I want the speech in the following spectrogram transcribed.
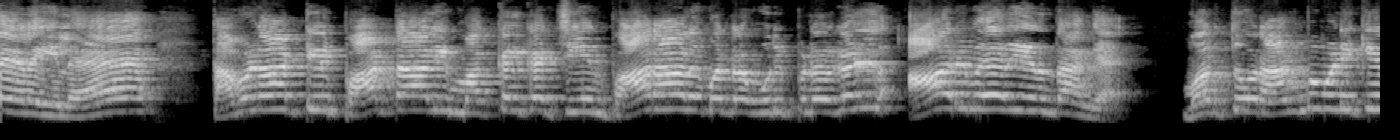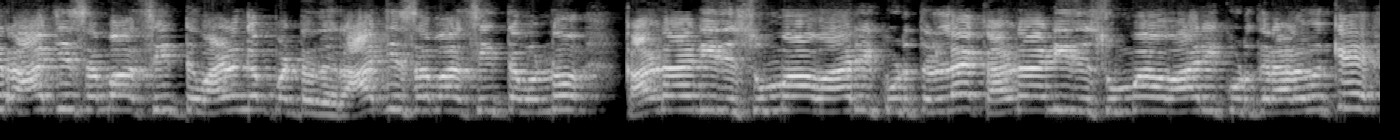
வேளையில் தமிழ்நாட்டில் பாட்டாளி மக்கள் கட்சியின் பாராளுமன்ற உறுப்பினர்கள் ஆறு பேர் இருந்தாங்க. மருத்துவர் அன்புமணிக்கு ராஜ்யசபா சீட்டு வழங்கப்பட்டது. ராஜ்யசபா சீட்டை ஒன்றும் கருணாநிதி சும்மா வாரி கொடுத்துடல. கருணாநிதி சும்மா வாரி கொடுக்குற அளவுக்கு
